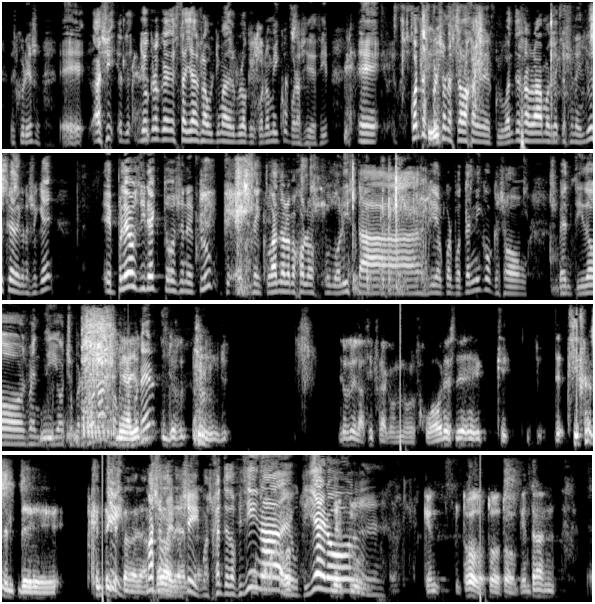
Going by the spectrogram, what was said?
Es curioso. Eh, así, yo creo que esta ya es la última del bloque económico, por así decir. Eh, ¿Cuántas Sí. personas trabajan en el club? Antes hablábamos de que es una industria, de que no sé qué. Empleos directos en el club, que, exceptuando a lo mejor los futbolistas y el cuerpo técnico, que son 22, 28 personas, Mira, yo, poner. yo, yo doy la cifra con los jugadores de, que, de cifras de, de gente que está de- más o de menos, sí. Pues gente de oficina, eh, utilleros. Que todo, todo, todo, que entran,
